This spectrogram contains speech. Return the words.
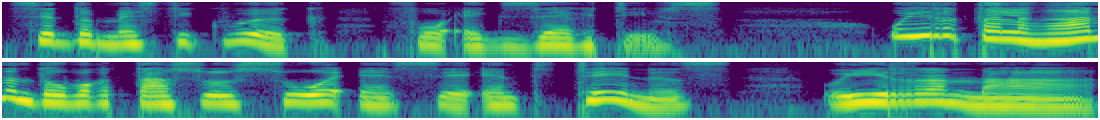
se domestic work for executives. O ira talangana ndau waka taso sua e se entertainers o ira na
